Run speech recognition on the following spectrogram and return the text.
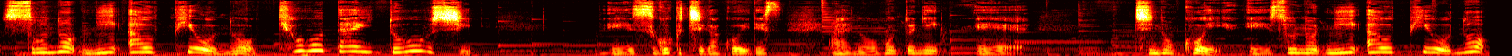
そのニアウピオの兄弟同士、えー、すごく血が濃いです。あの本当に、えー、血の濃い、えー、そのニアウピオの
